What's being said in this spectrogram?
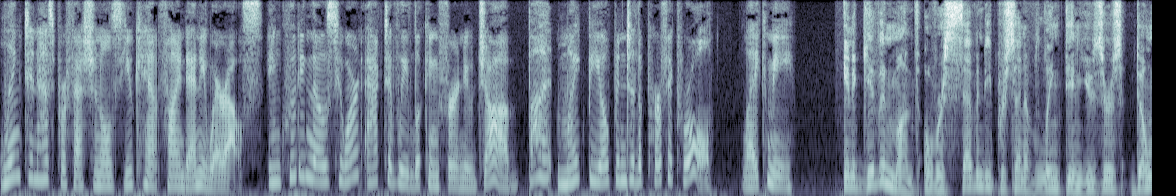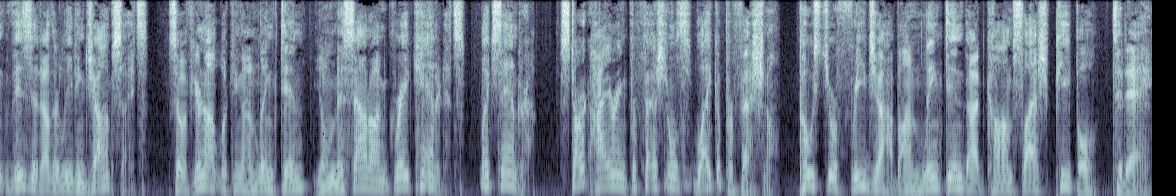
LinkedIn has professionals you can't find anywhere else, including those who aren't actively looking for a new job but might be open to the perfect role, like me. In a given month, over 70% of LinkedIn users don't visit other leading job sites. So if you're not looking on LinkedIn, you'll miss out on great candidates like Sandra. Start hiring professionals like a professional. Post your free job on linkedin.com/people today.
